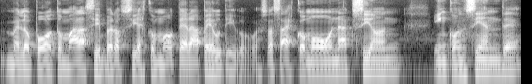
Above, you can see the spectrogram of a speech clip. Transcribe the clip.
me lo puedo tomar así, pero sí es como terapéutico, pues, o sea, es como una acción inconsciente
